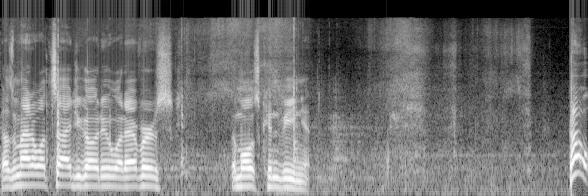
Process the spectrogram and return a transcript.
Doesn't matter what side you go to, whatever's the most convenient. Go!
